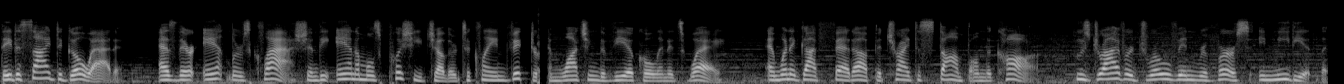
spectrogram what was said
they decide to go at it as their antlers clash and the animals push each other to claim victory and watching the vehicle in its way. And when it got fed up, it tried to stomp on the car, whose driver drove in reverse immediately.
